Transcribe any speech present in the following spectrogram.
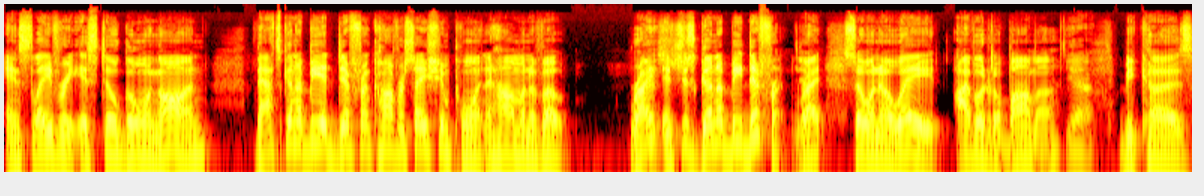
and slavery is still going on, that's going to be a different conversation point in how I'm going to vote. Right? Yes. It's just gonna be different, Yeah. right? So in 08, I voted Obama Yeah. because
